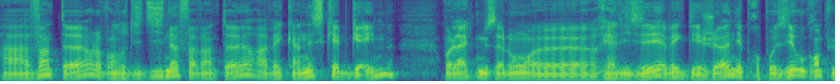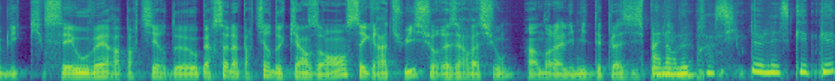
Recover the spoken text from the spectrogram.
à 20h, le vendredi 19 à 20h, avec un escape game, voilà que nous allons euh, réaliser avec des jeunes et proposer au grand public. C'est ouvert à partir de, aux personnes à partir de 15 ans, c'est gratuit sur réservation, hein, dans la limite des places disponibles. Alors le principe de l'escape game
